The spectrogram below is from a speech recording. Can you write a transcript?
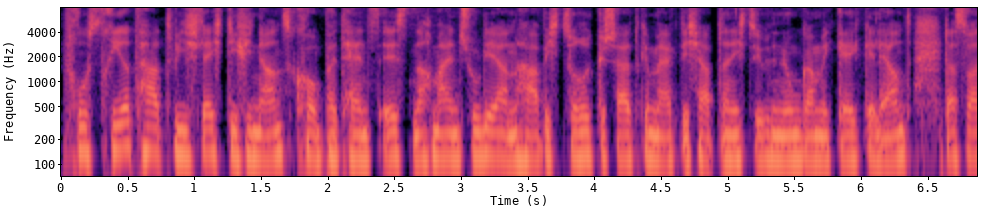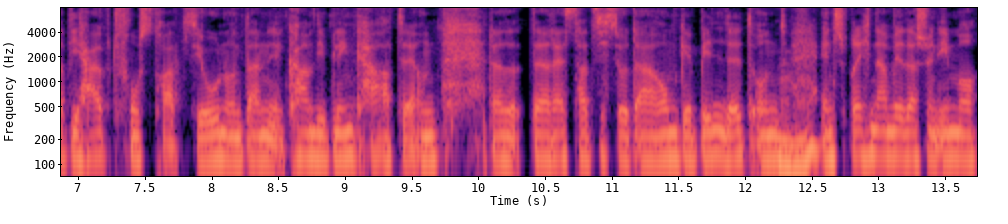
frustriert hat, wie schlecht die Finanzkompetenz ist. Nach meinen Schuljahren habe ich zurückgeschaut, gemerkt, ich habe da nichts über den Umgang mit Geld gelernt. Das war die Hauptfrustration und dann kam die Blinkkarte und der, der Rest hat sich so darum gebildet und mhm. entsprechend haben wir da schon immer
